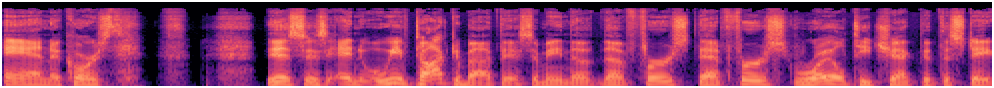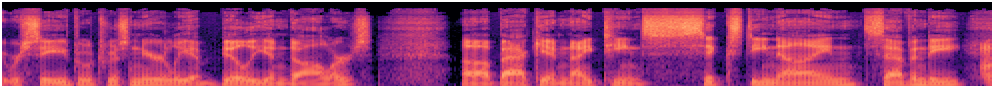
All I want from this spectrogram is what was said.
And of course, this is, and we've talked about this. I mean, the, the first, that first royalty check that the state received, which was nearly a billion dollars uh, back in 1969, 70, mm-hmm.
